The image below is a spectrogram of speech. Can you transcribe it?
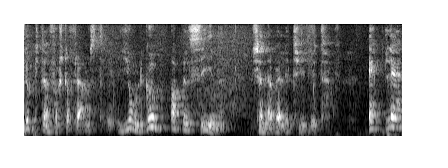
lukten först och främst. Jordgubb och apelsin känner jag väldigt tydligt. Äpple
